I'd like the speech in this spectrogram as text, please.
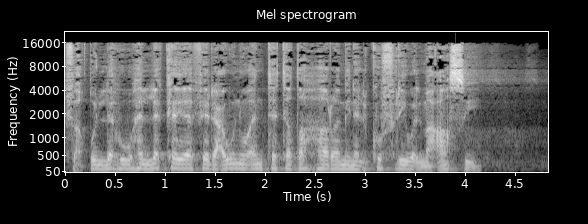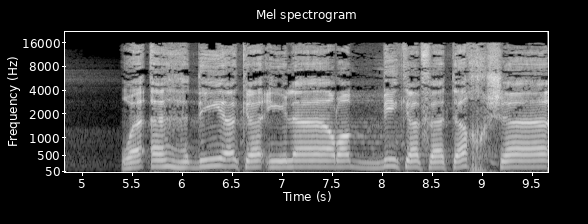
فقل له هل لك يا فرعون أن تتطهر من الكفر والمعاصي؟ وأهديك إلى ربك فتخشى.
